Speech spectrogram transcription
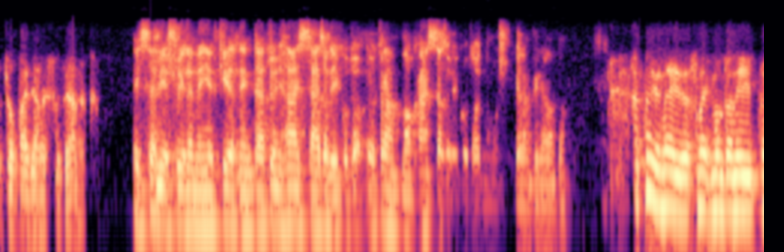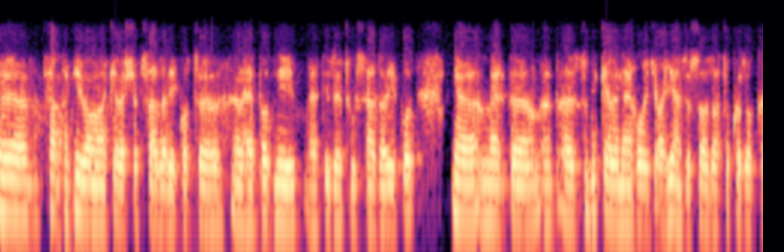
Joe Biden lesz az elnök egy személyes véleményét kérném, tehát ön hány százalékot Trumpnak, hány százalékot adna most jelen pillanatban? Hát nagyon nehéz ezt megmondani. Trumpnak nyilvánvalóan kevesebb százalékot lehet adni, 15-20 százalékot, mert tudni kellene, hogy a hiányzó szavazatok azok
